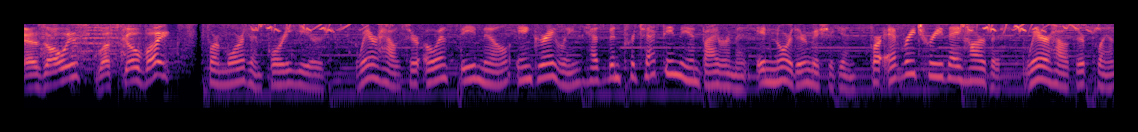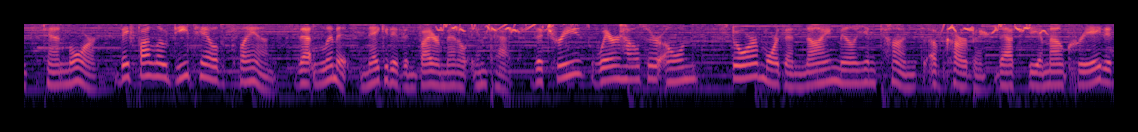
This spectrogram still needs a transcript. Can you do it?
As always, let's go, Vikes! For more than 40 years, Weyerhaeuser OSB Mill in Grayling has been protecting the environment in northern Michigan. For every tree they harvest, Weyerhaeuser plants 10 more. They follow detailed plans that limit negative environmental impact. The trees Weyerhaeuser owns store more than 9 million tons of carbon. That's the amount created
